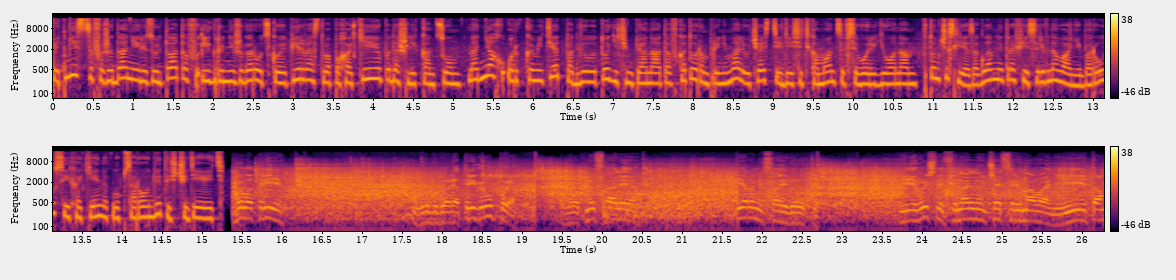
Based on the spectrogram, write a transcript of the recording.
Пять месяцев ожидания результатов игры Нижегородского первенства по хоккею подошли к концу. На днях оргкомитет подвел итоги чемпионата, в котором принимали участие 10 команд со всего региона. В том числе за главный трофей соревнований боролся и хоккейный клуб «Саров-2009». Было три, ну, грубо говоря, три группы. Вот, мы стали первыми в своей группе и вышли в финальную часть соревнований. И там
